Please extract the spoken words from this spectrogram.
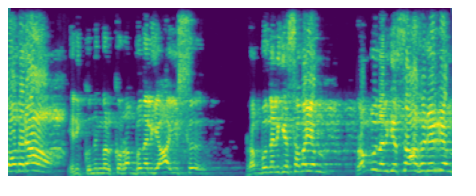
സോദര എനിക്ക് നിങ്ങൾക്ക് റബ്ബ് നൽകിയ ആയുസ് റബ്ബ് നൽകിയ സമയം റബ്ബ് നൽകിയ സാഹചര്യം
